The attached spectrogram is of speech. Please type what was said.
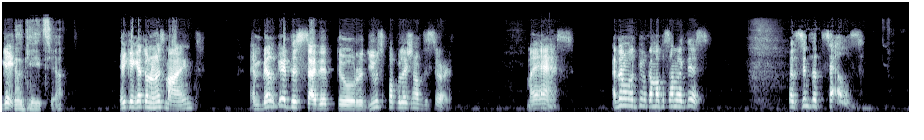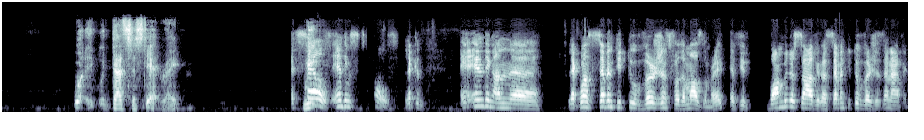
Gates. Bill Gates, yeah. He can get on his mind. And Bill Gates decided to reduce population of this earth. My ass. I don't know why people come up with something like this. But it seems that sells. Well, that's just it, right? It We- sells. Anything sells. Like anything on uh, like 172 versions for the Muslim, right? If you bomb yourself, you got 72 verses and happen.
